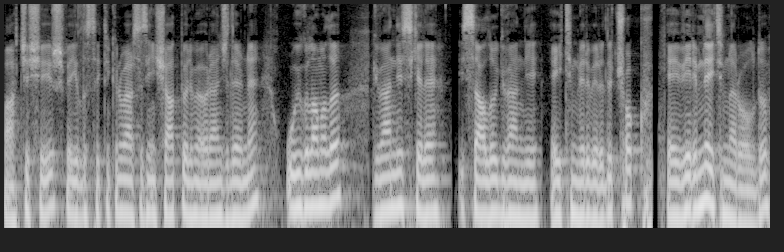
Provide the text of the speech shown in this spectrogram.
Bahçeşehir ve Yıldız Teknik Üniversitesi İnşaat Bölümü öğrencilerine uygulamalı güvenli iskele, iş sağlığı güvenliği eğitimleri verildi. Çok e, verimli eğitimler oldu.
